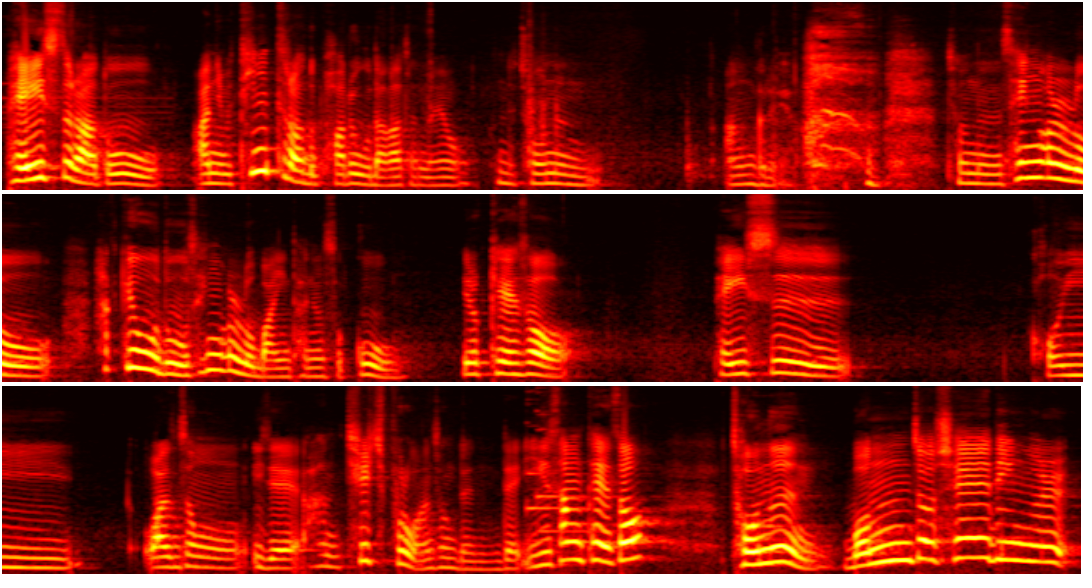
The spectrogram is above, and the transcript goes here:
베이스라도 아니면 틴트라도 바르고 나가잖아요. 근데 저는 안 그래요. 저는 생얼로 학교도 생얼로 많이 다녔었고 이렇게 해서 베이스 거의 완성 이제 한 70% 완성됐는데 이 상태에서 저는 먼저 쉐딩을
